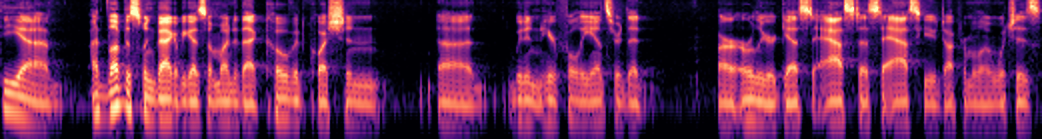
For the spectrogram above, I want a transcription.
The uh, I'd love to swing back if you guys don't mind to that COVID question. Uh, we didn't hear fully answered that our earlier guest asked us to ask you, Dr. Malone, which is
